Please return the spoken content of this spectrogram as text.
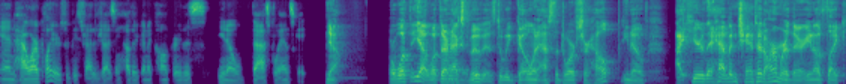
and how our players would be strategizing how they're going to conquer this you know vast landscape. Yeah. Or what the, yeah what their next move is. Do we go and ask the dwarfs for help? You know I hear they have enchanted armor there. You know, it's like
